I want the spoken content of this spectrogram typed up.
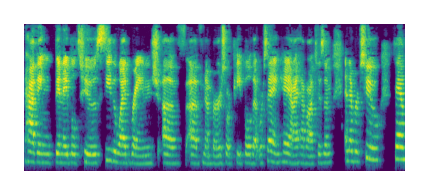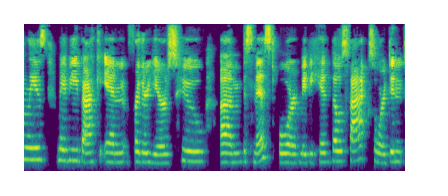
having been able to see the wide range of, of numbers or people that were saying, hey, I have autism. And number two, families maybe back in further years who um, dismissed or maybe hid those facts or didn't,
